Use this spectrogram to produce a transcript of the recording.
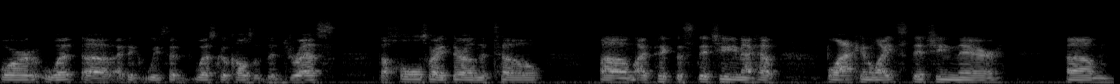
or what uh, I think we said Wesco calls it the dress. The holes right there on the toe. Um, I picked the stitching. I have black and white stitching there. Um,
